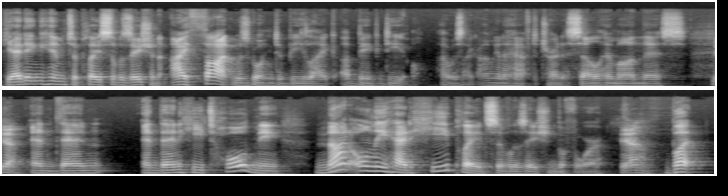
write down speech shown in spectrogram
getting him to play Civilization, I thought was going to be like a big deal. I was like, I'm gonna have to try to sell him on this. yeah, And then and then he told me not only had he played Civilization before, yeah. but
